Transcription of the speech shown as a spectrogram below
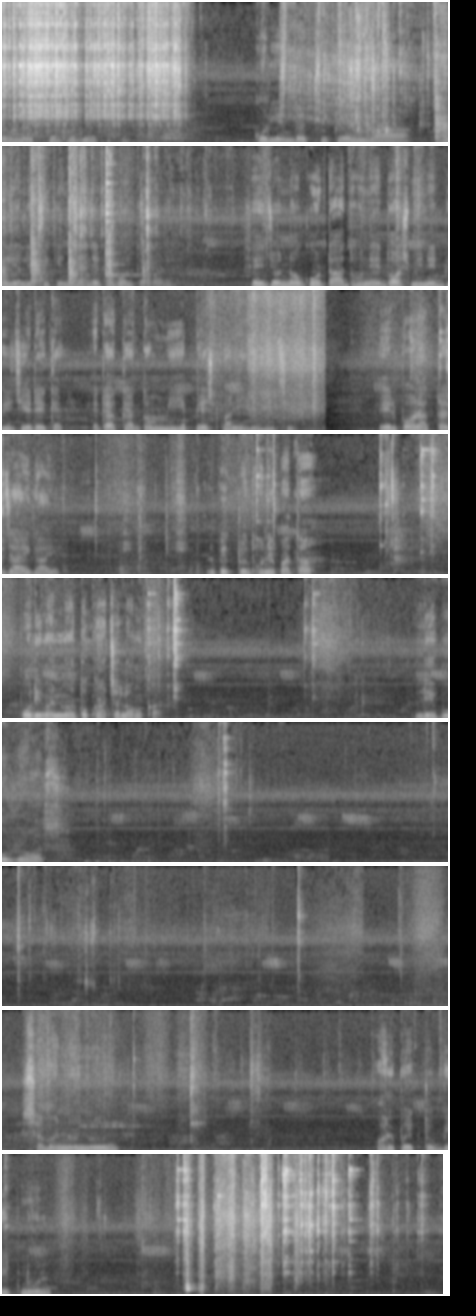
আজকে বানাচ্ছি ধনিয়া চিকেন কোরিয়েন্ডার চিকেন বা হরিয়ালি চিকেন যে যেটা বলতে পারে। সেই জন্য গোটা ধনে দশ মিনিট ভিজিয়ে রেখে এটাকে একদম মিহি পেস্ট বানিয়ে নিয়েছি। এরপর একটা জায়গায় অল্প একটু ধনে পাতা, পরিমাণ মতো কাঁচা লঙ্কা, লেবুর রস সামান্য নুন, অল্প একটু বিট নুন।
